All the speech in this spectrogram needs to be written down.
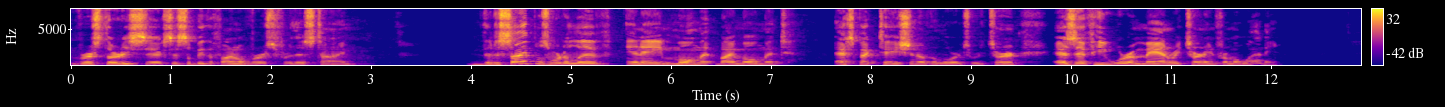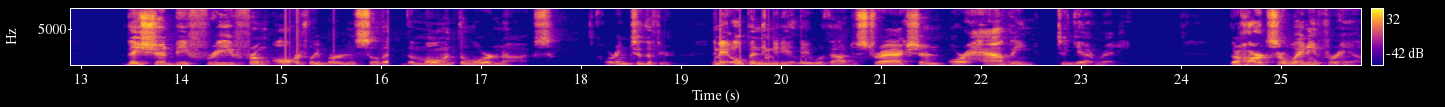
verse 36. This will be the final verse for this time. The disciples were to live in a moment by moment expectation of the Lord's return as if he were a man returning from a wedding. They should be free from all earthly burdens so that the moment the Lord knocks, according to the fear, they may open immediately without distraction or having to get ready. Their hearts are waiting for him,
